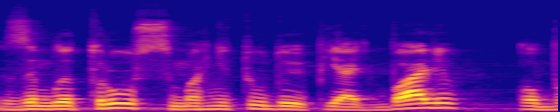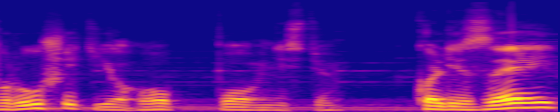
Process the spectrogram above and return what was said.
землетрус з магнітудою 5 балів обрушить його повністю. Колізей,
